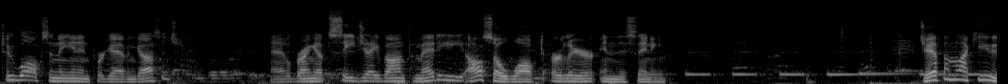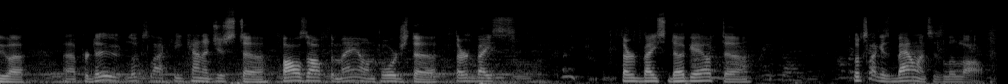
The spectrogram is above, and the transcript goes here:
two walks in the inning for Gavin Gossage. That'll bring up C.J. Von Fumetti. He also walked earlier in this inning. Jeff, I'm like you. Uh, uh, Purdue, looks like he kind of just uh, falls off the mound towards the third base third base dugout. Uh, looks like his balance is a little off.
